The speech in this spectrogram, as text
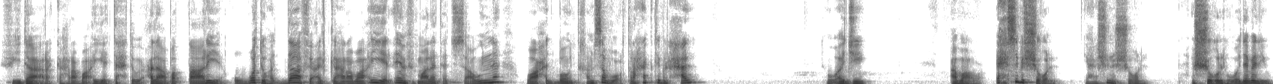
في دائرة كهربائية تحتوي على بطارية قوتها الدافعة الكهربائية ال emf مالتها تساوي لنا واحد point خمسة فولت. راح أكتب الحل وأجي اباوع احسب الشغل. يعني شنو الشغل؟ الشغل هو W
